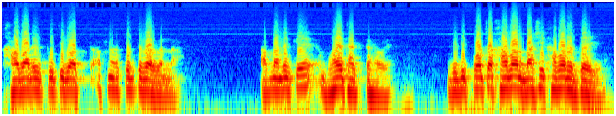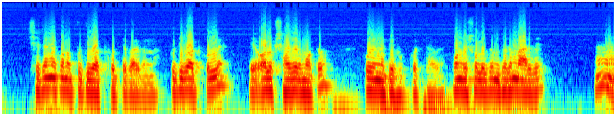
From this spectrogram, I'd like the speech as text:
খাবারের প্রতিবাদ আপনারা করতে পারবেন না। আপনাদেরকে ভয়ে থাকতে হবে। যদি পচা খাবার বাসি খাবারও দেয়, সেটা নিয়ে কোনো প্রতিবাদ করতে পারবেন না। প্রতিবাদ করলে এই অলোক সাহেবের মতো পরিণতি ভোগ করতে হবে। পনেরো ষোলো জন ধরে মারবে হ্যাঁ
